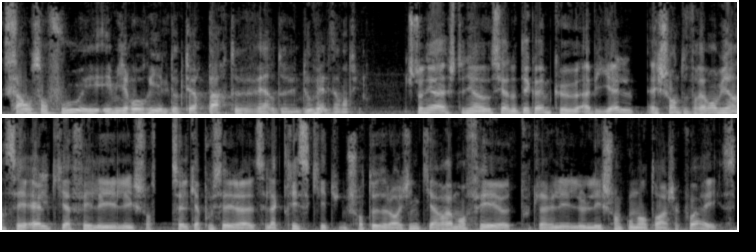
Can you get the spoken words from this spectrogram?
ça on s'en fout. Et Amy, Rory et le docteur partent vers de nouvelles aventures. Je tenais, à, je tenais aussi à noter quand même que Abigail, elle chante vraiment bien. C'est elle qui a fait les, les chansons, c'est elle qui a poussé. la- C'est l'actrice qui est une chanteuse à l'origine, qui a vraiment fait euh, toutes les, les chants qu'on entend à chaque fois, et c'est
